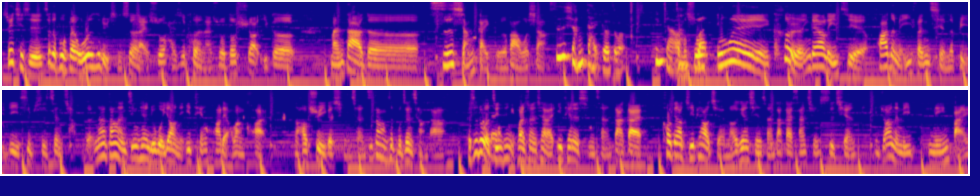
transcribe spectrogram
所以其实这个部分，无论是旅行社来说，还是客人来说，都需要一个。蛮大的思想改革吧，我想。思想改革怎么听起来？怎么说？因为客人应该要理解花的每一分钱的比例是不是正常的。那当然，今天如果要你一天花两万块，然后去一个行程，这当然是不正常的啊。可是如果今天你换算下来，一天的行程大概扣掉机票钱，然后一天行程大概三千四千，你就要能理明白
